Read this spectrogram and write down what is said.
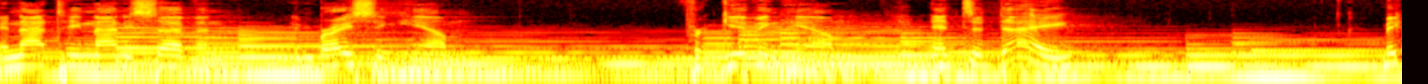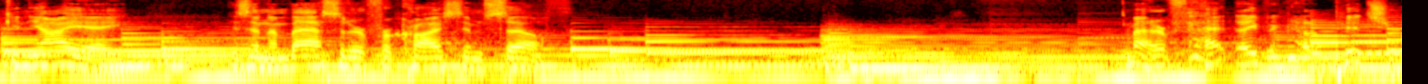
in 1997, embracing him, forgiving him. And today, Mincaye is an ambassador for Christ himself. Matter of fact, I even got a picture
